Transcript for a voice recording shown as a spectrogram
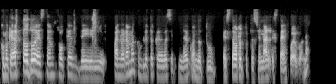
como que da todo este enfoque del panorama completo que debes tener cuando tu estado reputacional está en juego, ¿no?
